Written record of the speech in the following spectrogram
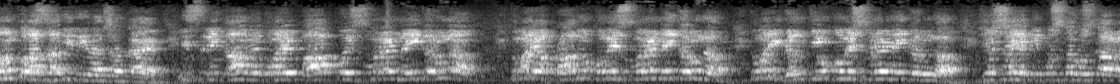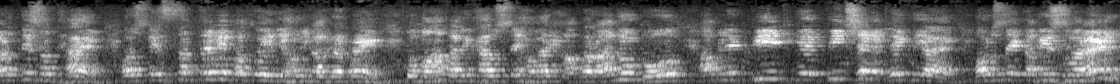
हमको आज़ादी देना चाहता है, इसलिए कहा मैं तुम्हारे पाप को स्मरण नहीं करूँगा। तुम्हारे अपराधों को मैं स्मरण नहीं करूँगा तुम्हारी गलतियों को मैं स्मरण नहीं करूँगा। यशाया की पुस्तक उसका अड़तीस अध्याय और उसके सत्रहवें पद को यदि हम निकाल कर पढ़े तो वहाँ पर लिखा है, उसने हमारे अपराधों को अपने पीठ के पीछे में फेंक दिया है और उसे कभी स्मरण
